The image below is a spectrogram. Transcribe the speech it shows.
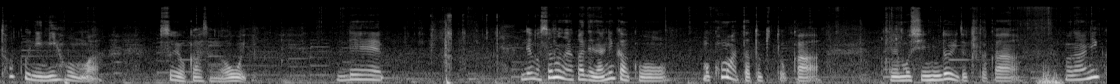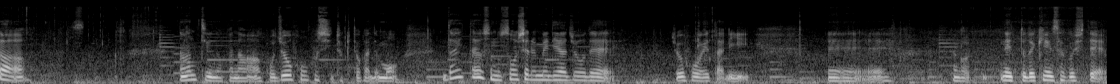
特に日本はそういうお母さんが多い。ででもその中で何かこうもう困った時とかもうしんどい時とかもう何か何て言うのかなこう情報欲しい時とかでも大体そのソーシャルメディア上で情報を得たり、えー、なんかネットで検索して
